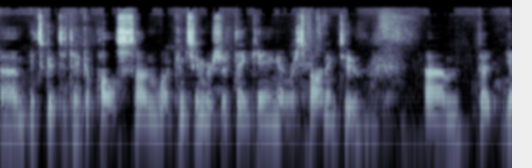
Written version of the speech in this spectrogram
um, it's good to take a pulse on what consumers are thinking and responding to. Um, but yeah,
